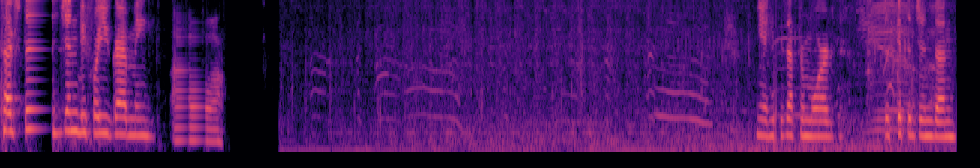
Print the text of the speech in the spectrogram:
Touch the gen before you grab me. Oh, well. Yeah, he's after Mord. Just get the gen done.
